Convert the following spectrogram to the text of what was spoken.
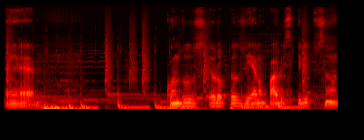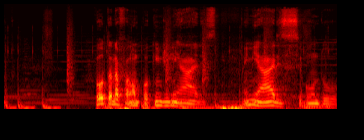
é, quando os europeus vieram para o Espírito Santo. Voltando a falar um pouquinho de Linhares. Em Linhares, segundo o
